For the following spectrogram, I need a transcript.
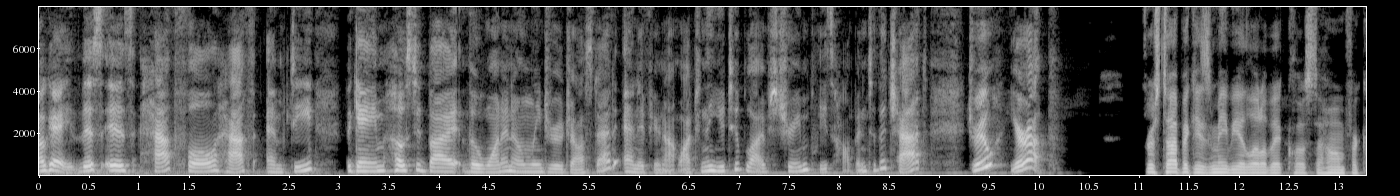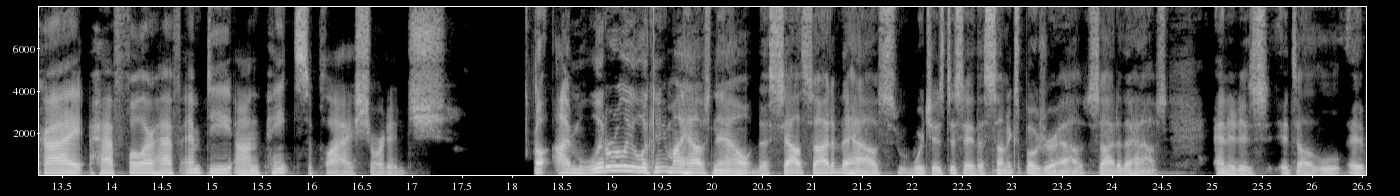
Okay, this is Half Full, Half Empty, the game hosted by the one and only Drew Jostad. And if you're not watching the YouTube live stream, please hop into the chat. Drew, you're up. First topic is maybe a little bit close to home for Kai. Half full or half empty on paint supply shortage. Uh, I'm literally looking at my house now, the south side of the house, which is to say the sun exposure house side of the house, and it is it's a l- it,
